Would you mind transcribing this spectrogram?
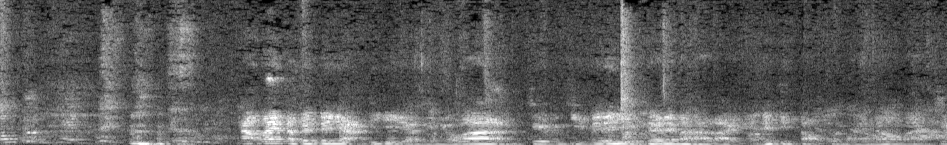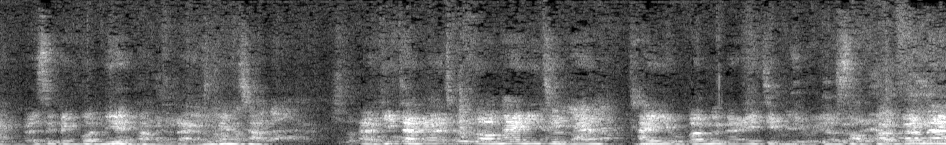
ลงทุนเพชรอ้าวไม่แต่เป็นตัวอย่างที่ดีอย่างหนึ่งก็ว่า คือบางทีไม่ได้อยู่แค่ในมหาลัยเนี่ยให้ติดต่อคนภายนอกมากขึ้นแล้วรู้สึกเป็นคนที่เห็นความเปลี่ยนแปลงที่แน่ชัดอ่าที่จันเอิร์ธพูดร้องไห้นี่จริงนะใครอยู่บ้างมึงนะไอจิมอยู่เดี๋ยวสอบความก้าวหน้า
